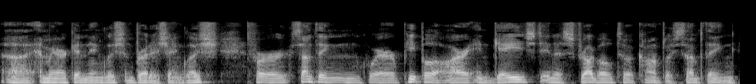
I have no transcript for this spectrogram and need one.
uh, American English and British English for something where people are engaged in a struggle to accomplish something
